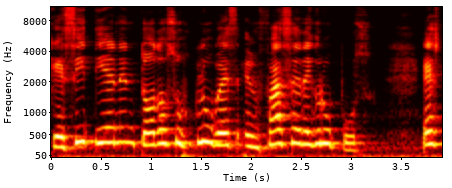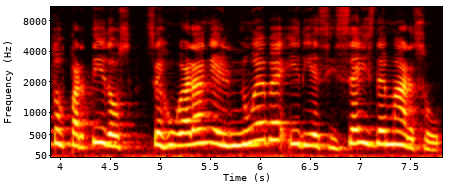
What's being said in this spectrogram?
que sí tienen todos sus clubes en fase de grupos. Estos partidos se jugarán el 9 y 16 de marzo.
